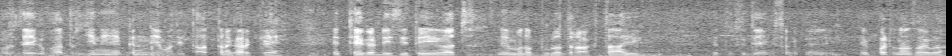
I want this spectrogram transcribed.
ਗੁਰੂ ਤੇਗ ਬਹਾਦਰ ਜੀ ਨੇ ਇੱਕ ਨਿੰਮ ਦੀ ਦਾਤਨ ਕਰਕੇ ਇੱਥੇ ਗੱਡੀ ਸੀ ਤੇ ਇਹ ਵਿੱਚ ਨਿੰਮ ਦਾ ਪੂਰਾ ਦਰਖਤ ਆ ਇਹ ਇਹ ਤੁਸੀਂ ਦੇਖ ਸਕਦੇ ਹੋ ਜੀ, ਇਹ ਪਟਨਾ ਸਾਹਿਬ ਆ।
